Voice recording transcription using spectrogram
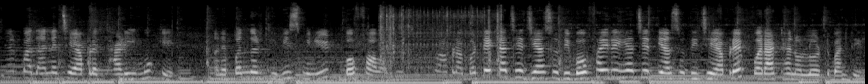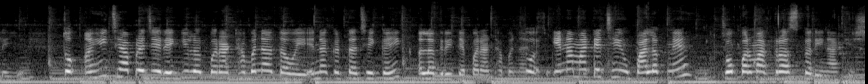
ત્યારબાદ આને છે આપણે થાળી મૂકી અને 15 થી વીસ મિનિટ બફાવા દઈશું આપણા બટેકા છે જ્યાં સુધી બફાઈ રહ્યા છે, ત્યાં સુધી છે આપણે પરાઠાનો લોટ બાંધી લઈએ. તો અહીં છે આપણે જે રેગ્યુલર પરાઠા બનાવતા હોઈએ, એના કરતાં છે કંઈક અલગ રીતે પરાઠા બનાવીશું તો એના માટે છે હું પાલકને ચોપરમાં ક્રશ કરી નાખીશ.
